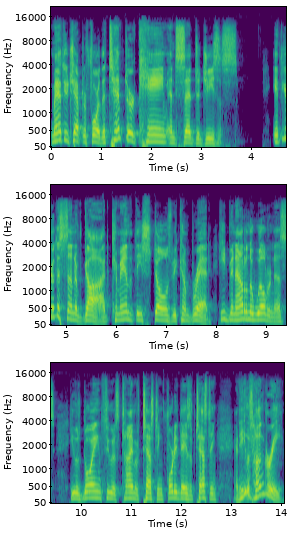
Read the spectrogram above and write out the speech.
Matthew chapter 4 The tempter came and said to Jesus, If you're the Son of God, command that these stones become bread. He'd been out in the wilderness. He was going through his time of testing, 40 days of testing, and he was hungry.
